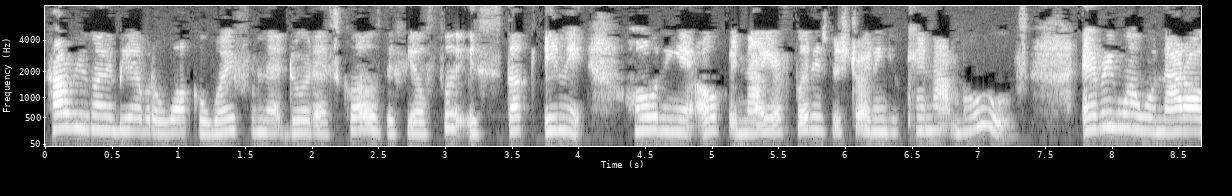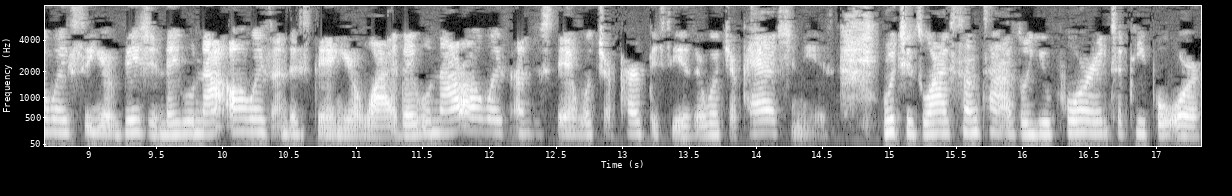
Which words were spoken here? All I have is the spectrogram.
How are you going to be able to walk away from that door that's closed if your foot is stuck in it, holding it open? Now your foot is destroyed and you cannot move. Everyone will not always see your vision. They will not always understand your why. They will not always understand what your purpose is or what your passion is, which is why sometimes when you pour into people or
